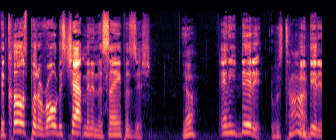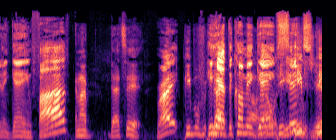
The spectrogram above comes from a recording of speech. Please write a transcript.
The Cubs put Aroldis Chapman in the same position, yeah and he did it. it was time He did it in Game Five, and i that's it right? People- he that- had to come in Oh, Game was huge. Six. people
